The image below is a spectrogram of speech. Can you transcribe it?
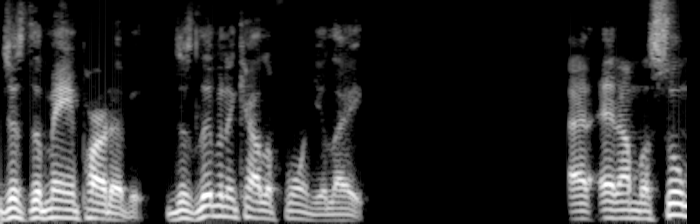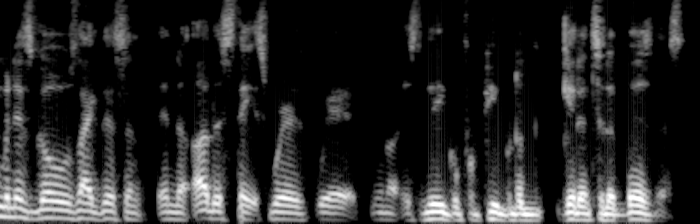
just the main part of it, just living in California, like, and I'm assuming this goes like this in, in the other states where where you know it's legal for people to get into the business.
